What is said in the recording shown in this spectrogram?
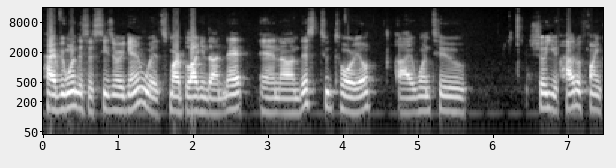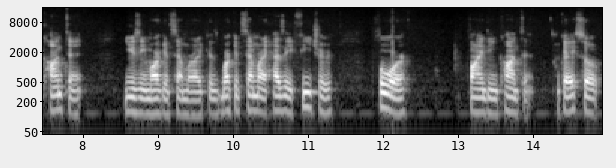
Hi everyone, this is Caesar again with smartblogging.net and on this tutorial I want to show you how to find content using Market Samurai because Market Samurai has a feature for finding content. Okay, so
